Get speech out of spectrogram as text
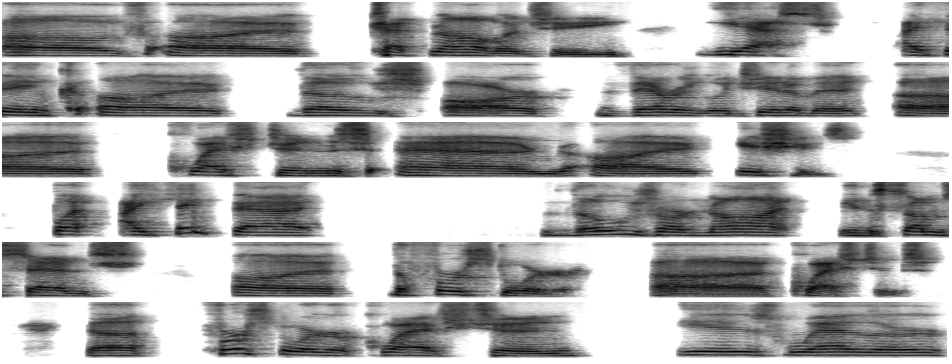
of uh, technology yes i think uh, those are very legitimate uh, questions and uh, issues but I think that those are not, in some sense, uh, the first order uh, questions. The first order question is whether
